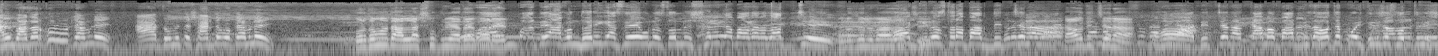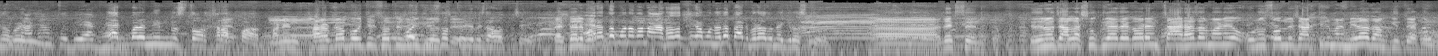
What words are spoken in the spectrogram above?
আমি বাজার করব কেমনে? আর জমিতে সার দেবো কেমনে? প্রথমত আল্লাহ শুক্রিয়া আদায় করেন। পাটে আগুন ধরে গেছে উনচল্লিশশো টাকা বাজারে যাচ্ছে। উনচল্লিশ বাজার যাচ্ছে। গৃহস্থরা পাট দিচ্ছে না। তাও দিচ্ছে না। হ্যাঁ, দিচ্ছে না। কালো পাট বীজা হচ্ছে পঁয়ত্রিশশো ছত্রিশশো করে। একবারে নিম্ন স্তর খারাপ পাট মানে খারাপটা পঁয়ত্রিশ ছত্রিশ বীজা হচ্ছে। তাহলে এরা তো মনে করেন আট হাজার টাকা মনে হলে পেট ভরা জন্য গৃহস্থ। আহ, দেখছেন। সেজন্য হচ্ছে আল্লাহ শুক্রিয়া আদায় করেন। চার হাজার মানে উনচল্লিশ আটত্রিশ মানে মেলা দাম কিন্তু এখনও।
